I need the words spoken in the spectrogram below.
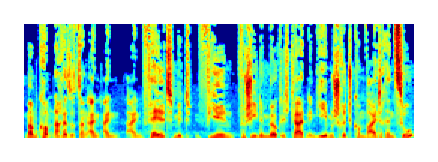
Man bekommt nachher sozusagen ein, ein, ein Feld mit vielen verschiedenen Möglichkeiten. In jedem Schritt kommen weitere hinzu.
